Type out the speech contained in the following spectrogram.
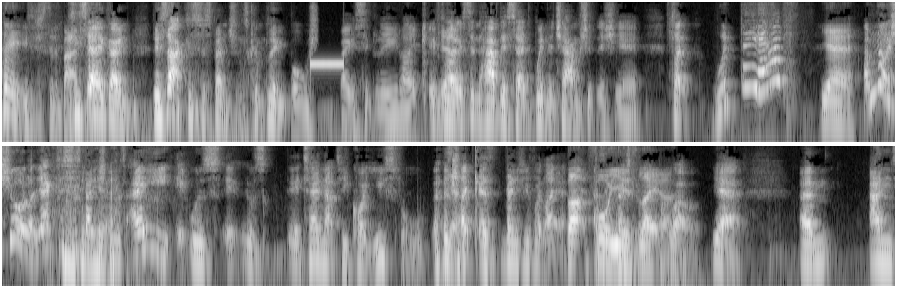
he's just in a bad. He's there going, this active suspension's complete bullshit, basically. Like, if Yeah. Lotus didn't have this head, win the championship this year, it's like, would they have? yeah, I'm not sure. Like, the active suspension was a, it was, it was, it turned out to be quite useful. As Yeah. like, as many people like, But four years later. well, yeah. Um, and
